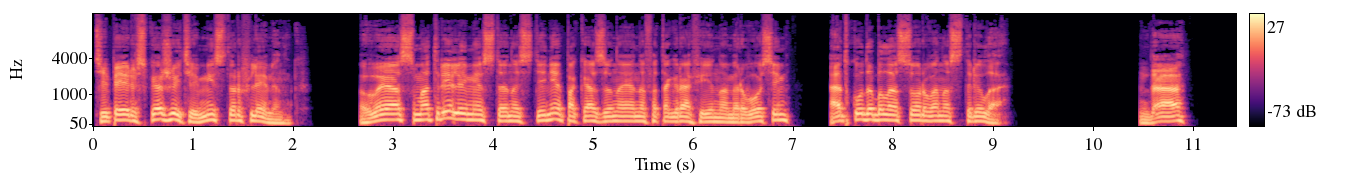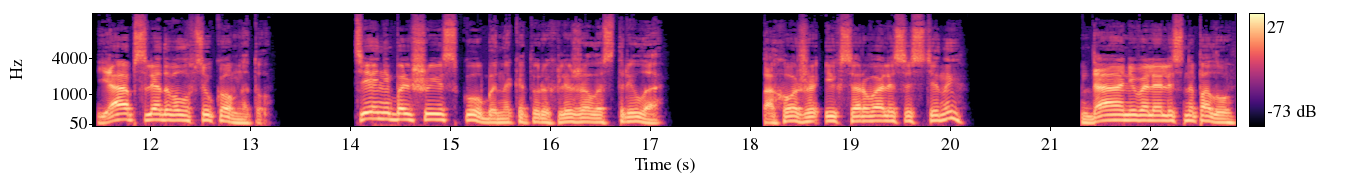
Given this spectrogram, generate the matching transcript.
Теперь скажите, мистер Флеминг, вы осмотрели место на стене, показанное на фотографии номер восемь, откуда была сорвана стрела? Да, я обследовал всю комнату. Те небольшие скобы, на которых лежала стрела. Похоже, их сорвали со стены? Да, они валялись на полу.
